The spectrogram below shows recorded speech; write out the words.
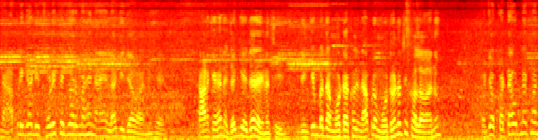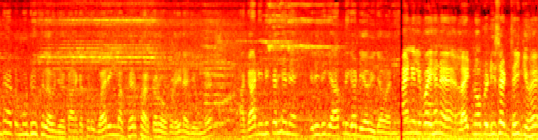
અને આપણી ગાડી થોડીક જ વારમાં છે ને અહીંયા લાગી જવાની છે કારણ કે હે ને જગ્યા જરાય નથી. જેમ કેમ બધા મોઢા ખોલીને આપણે મોઢું નથી ખોલાવાનું પણ જો કટઆઉટ નાખવાનું થાય તો મોઢું ખોલાવવું જોઈએ કારણ કે થોડુંક વાયરિંગમાં ફેરફાર કરવો પડે એના જેવું ને આ ગાડી નીકળીએ ને એની જગ્યાએ આપણી ગાડી આવી જવાની. ફાઇનલી ભાઈ હે ને લાઇટનું આપણે ડિસાઇડ થઈ ગયું હે.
